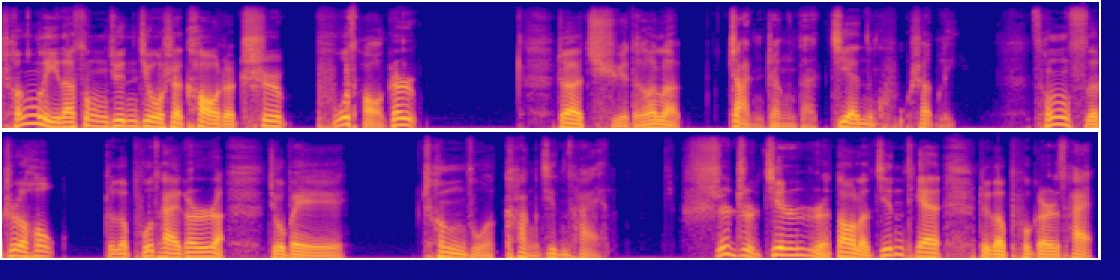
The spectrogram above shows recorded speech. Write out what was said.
城里的宋军就是靠着吃蒲草根这取得了战争的艰苦胜利。从此之后，这个蒲菜根啊就被称作抗金菜了。时至今日，到了今天，这个蒲根菜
